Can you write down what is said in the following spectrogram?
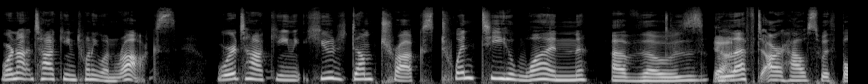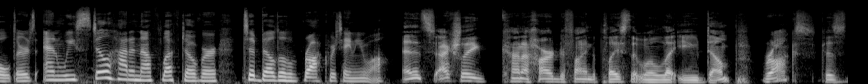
We're not talking 21 rocks. We're talking huge dump trucks, 21 of those Yeah. left our house with boulders, and we still had enough left over to build a rock retaining wall. And it's actually kind of hard to find a place that will let you dump rocks because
